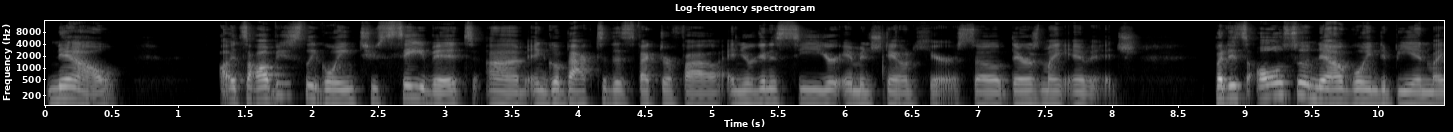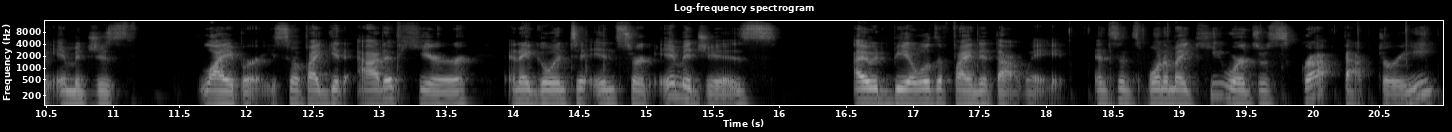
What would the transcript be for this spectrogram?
Now, it's obviously going to save it um, and go back to this vector file and you're going to see your image down here. So there's my image. But it's also now going to be in my images library. So if I get out of here and I go into insert images, I would be able to find it that way. And since one of my keywords was Scrap Factory,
